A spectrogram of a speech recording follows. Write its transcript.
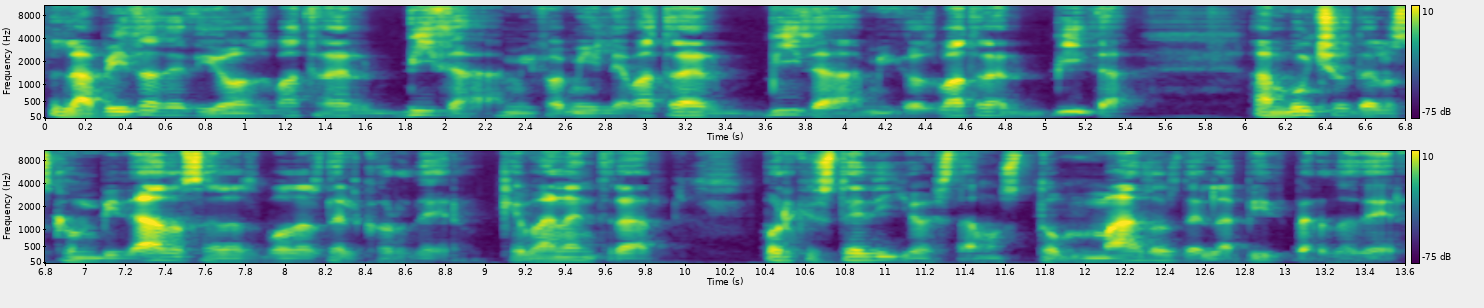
la vida de Dios va a traer vida a mi familia, va a traer vida, amigos, va a traer vida a muchos de los convidados a las bodas del Cordero que van a entrar, porque usted y yo estamos tomados de la vida verdadera.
